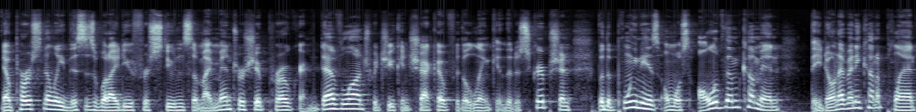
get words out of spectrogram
Now, personally, this is what I do for students of my mentorship program, DevLaunch, which you can check out for the link in the description. But the point is, almost all of them come in, they don't have any kind of plan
